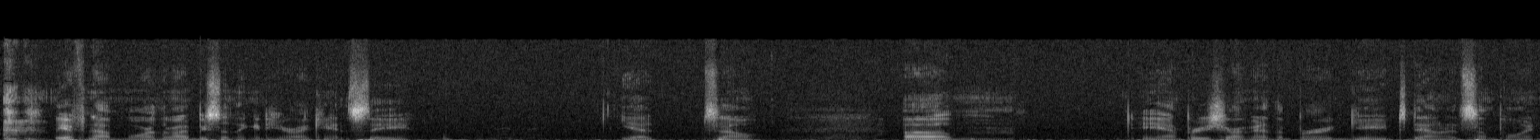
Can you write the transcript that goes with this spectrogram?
if not more, there might be something in here I can't see yet. So, um, yeah, I'm pretty sure I'm going to have the bird Gades down at some point.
